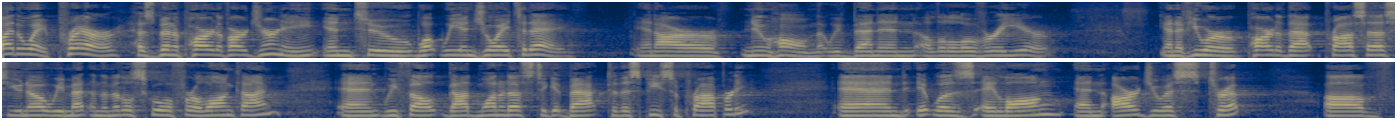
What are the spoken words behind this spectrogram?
By the way, prayer has been a part of our journey into what we enjoy today in our new home that we've been in a little over a year. And if you were part of that process, you know we met in the middle school for a long time, and we felt God wanted us to get back to this piece of property. And it was a long and arduous trip of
